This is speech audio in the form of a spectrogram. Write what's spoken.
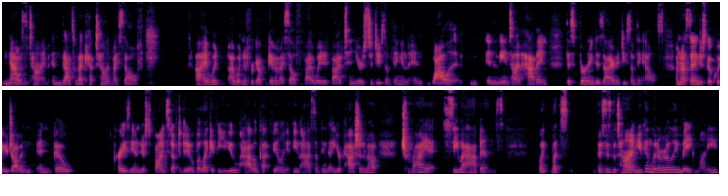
now is the time. And that's what I kept telling myself I would I wouldn't have forgiven myself if I waited five ten years to do something and, and while in the meantime having this burning desire to do something else. I'm not saying just go quit your job and, and go crazy and just find stuff to do. But like if you have a gut feeling, if you have something that you're passionate about, try it. See what happens. Like let's this is the time. You can literally make money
